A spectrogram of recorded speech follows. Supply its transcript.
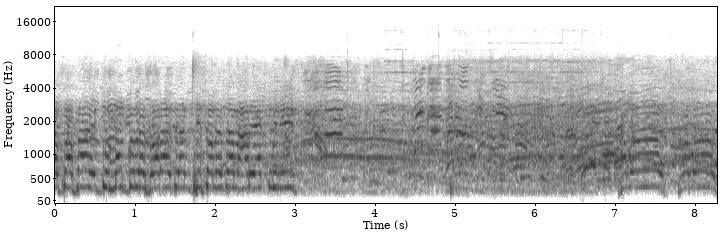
একটু লোকগুলো সরাই দেন পিছনে দেন আর এক মিনিট Thank খাবাস।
